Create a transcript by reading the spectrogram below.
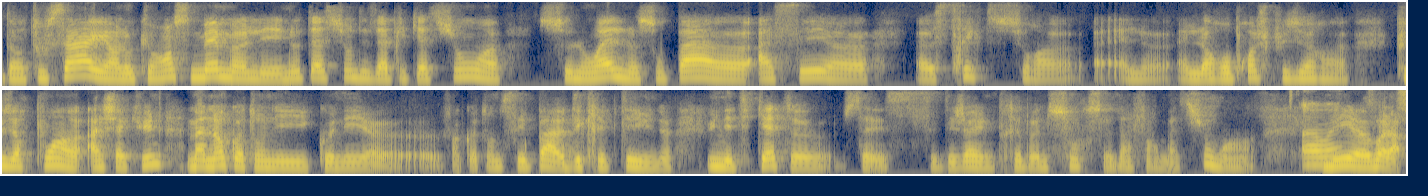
dans tout ça. Et en l'occurrence, même les notations des applications, euh, selon elle, ne sont pas euh, assez euh, euh, strictes sur. euh, elle, elle leur reproche plusieurs, euh, plusieurs points euh, à chacune. Maintenant, quand on y connaît, euh, enfin, quand on ne sait pas décrypter une, une étiquette, euh, c'est, c'est déjà une très bonne source d'information, hein. Ah ouais? Mais euh, voilà.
